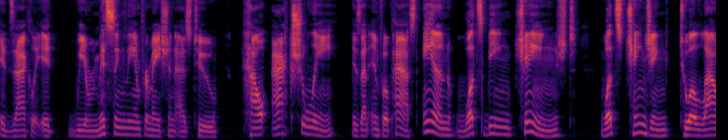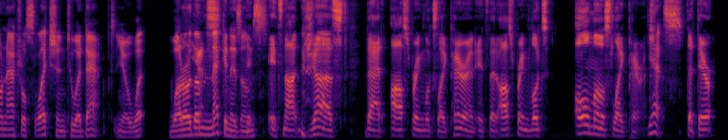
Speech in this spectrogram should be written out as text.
Exactly. It we are missing the information as to how actually is that info passed and what's being changed, what's changing to allow natural selection to adapt. You know, what what are the Yes. mechanisms? It's not just that offspring looks like parent, it's that offspring looks almost like parent. yes. That there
